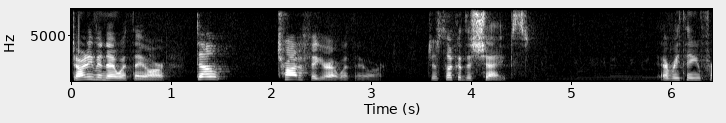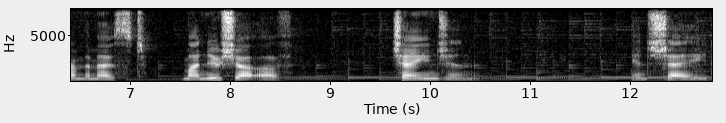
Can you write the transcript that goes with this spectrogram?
Don't even know what they are. Don't try to figure out what they are. Just look at the shapes. Everything from the most minutia of change in, in shade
